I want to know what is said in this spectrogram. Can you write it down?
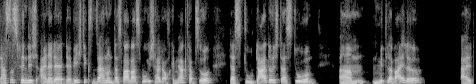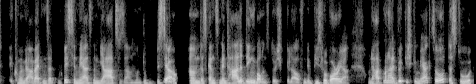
das ist, finde ich, eine der, der wichtigsten Sachen. Und das war was, wo ich halt auch gemerkt habe, so, dass du dadurch, dass du ähm, mittlerweile halt, guck mal, wir arbeiten seit ein bisschen mehr als einem Jahr zusammen und du bist ja, Ja. auch ähm, das ganz mentale Ding bei uns durchgelaufen, den Peaceful Warrior. Und da hat man halt wirklich gemerkt, so, dass du,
